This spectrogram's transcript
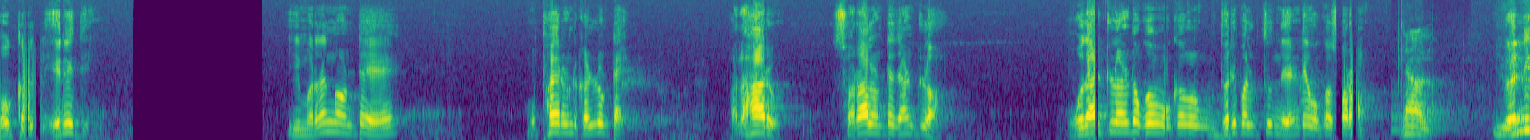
వోకల్ ఎనీథింగ్ ఈ మృదంగం ఉంటే ముప్పై రెండు కళ్ళు ఉంటాయి పదహారు స్వరాలు ఉంటాయి దాంట్లో. ఓ దాంట్లో అంటే ఒక ఒక ధ్వని పలుకుతుంది అంటే ఒక స్వరం. అవును. ఇవన్నీ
